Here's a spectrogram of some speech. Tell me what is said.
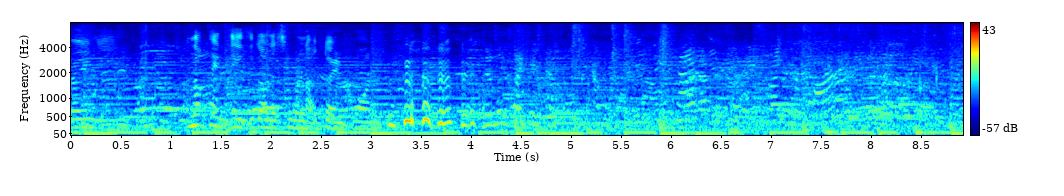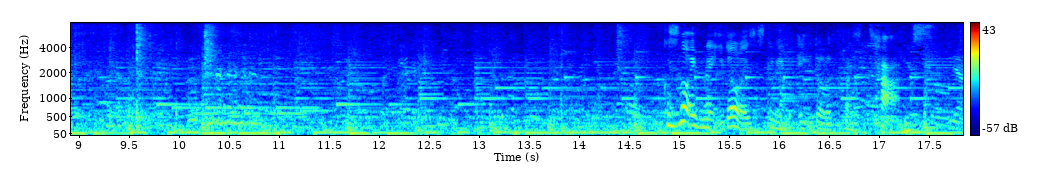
I wanted the Peroni. I'm not paying eighty dollars for one that I don't want. It looks like just. Because it's not even eighty dollars. It's gonna be eighty dollars plus tax. Yeah.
